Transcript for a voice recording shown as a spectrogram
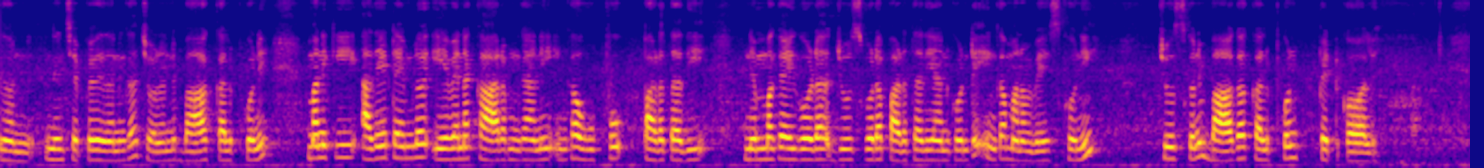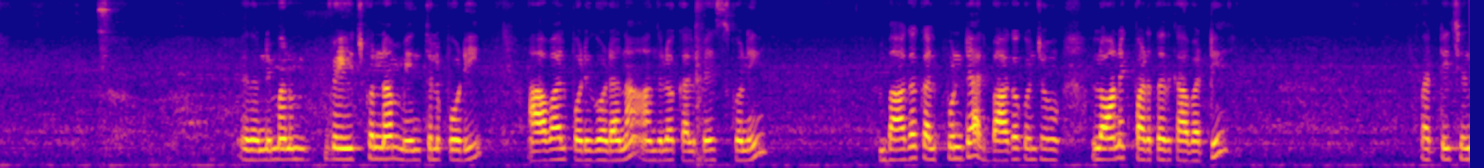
ఇవన్నీ నేను చెప్పే విధంగా చూడండి బాగా కలుపుకొని మనకి అదే టైంలో ఏవైనా కారం కానీ ఇంకా ఉప్పు పడుతుంది నిమ్మకాయ కూడా జ్యూస్ కూడా పడుతుంది అనుకుంటే ఇంకా మనం వేసుకొని చూసుకొని బాగా కలుపుకొని పెట్టుకోవాలి. ఇదండి మనం వేయించుకున్న మెంతుల పొడి ఆవాల పొడి కూడా అందులో కలిపేసుకొని బాగా కలుపుకుంటే అది బాగా కొంచెం లోనకి పడుతుంది కాబట్టి పట్టించిన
